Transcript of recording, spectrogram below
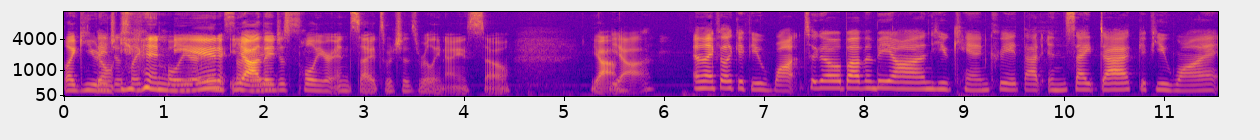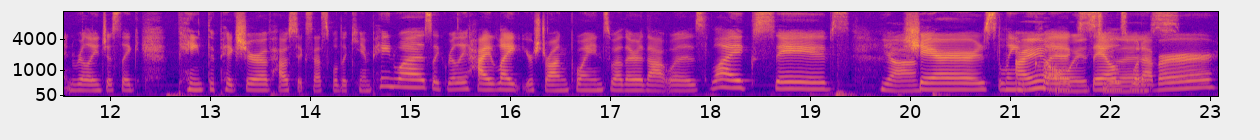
like you They don't just, like, even your need yeah, they just pull your insights, which is really nice. So yeah. Yeah. And I feel like if you want to go above and beyond, you can create that insight deck if you want and really just like paint the picture of how successful the campaign was, like really highlight your strong points, whether that was likes, saves, Yeah. shares, link I clicks, sales, whatever.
